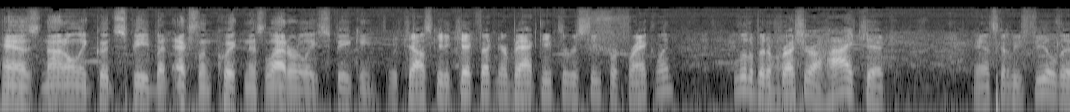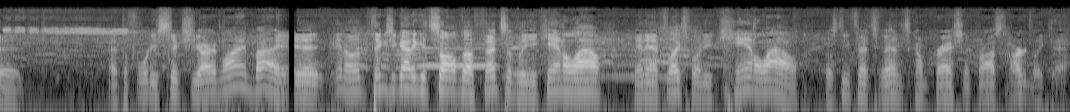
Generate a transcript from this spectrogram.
has not only good speed but excellent quickness, laterally speaking. Witkowski to kick. Fechner back deep to receive for Franklin. A little bit of oh. pressure, a high kick, and it's going to be fielded at the 46 yard line by, uh, you know, things you got to get solved offensively. You can't allow, in that flex point, you can't allow those defensive ends to come crashing across hard like that.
